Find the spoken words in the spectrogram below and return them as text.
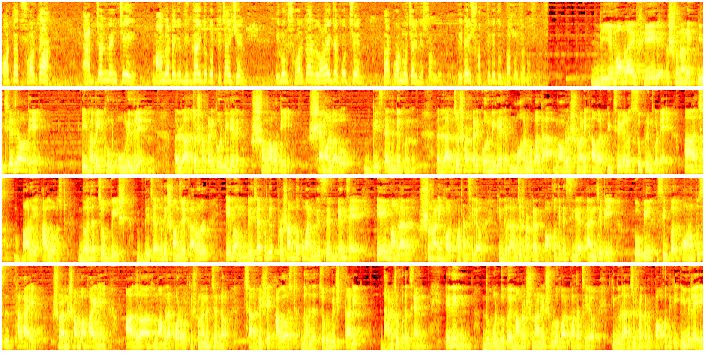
অর্থাৎ সরকার অ্যাডজনমেন্ট চেয়ে মামলাটাকে দীর্ঘায়িত করতে চাইছেন এবং সরকার লড়াইটা করছেন তার কর্মচারীদের সঙ্গে। এটাই সব থেকে দুর্ভাগ্যজনক। ডিএ মামলায় ফের শুনানি পিছিয়ে যাওয়াতে এভাবেই খুব উগড়ে দিলেন রাজ্য সরকারি কর্মীদের সভাপতি শ্যামলবাবু। বিস্তারিত দেখুন, রাজ্য সরকারি কর্মীদের মহার্ঘভাতা মামলার শুনানি আবার পিছিয়ে গেল সুপ্রিম কোর্টে। আজ বারোই আগস্ট দু হাজার চব্বিশ বিচারপতি সঞ্জয় কারোল এবং বিচারপতি প্রশান্ত কুমার মিশ্রের বেঞ্চে এই মামলার শুনানি হওয়ার কথা ছিল। কিন্তু রাজ্য সরকারের পক্ষ থেকে সিনিয়র আইনজীবী কপিল সিব্বল অনুপস্থিত থাকায় শুনানি সম্ভব হয়নি। আদালত মামলার পরবর্তী শুনানির জন্য ছাব্বিশে আগস্ট দু হাজার চব্বিশ তারিখ ধার্য করেছেন। এদিন দুপুর দুটোই মামলা শুনানি শুরু হওয়ার কথা ছিল। কিন্তু রাজ্য সরকারের পক্ষ থেকে ইমেলেই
